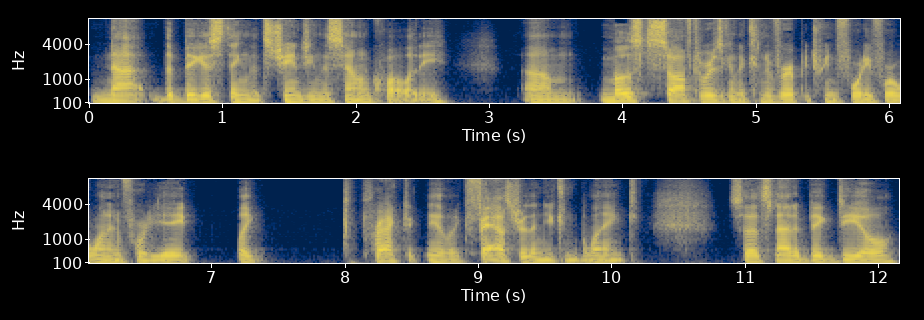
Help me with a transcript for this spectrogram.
not the biggest thing that's changing the sound quality. Um, most software is going to convert between 44.1 and 48, like practically like faster than you can blink. So that's not a big deal.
